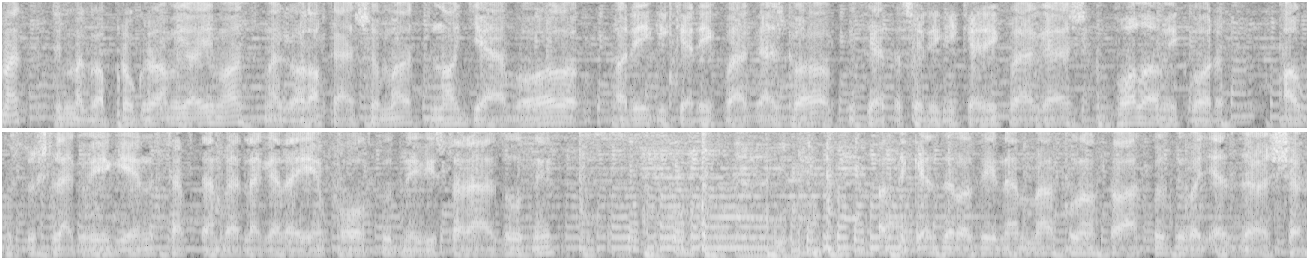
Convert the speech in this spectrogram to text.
életet, meg a programjaimat, meg a lakásomat nagyjából a régi kerékvágásba, mit jelent az, hogy régi kerékvágás, valamikor augusztus legvégén, szeptember legelején fogok tudni visszarázódni. Addig ezzel az énemmel fognak találkozni, vagy ezzel se.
